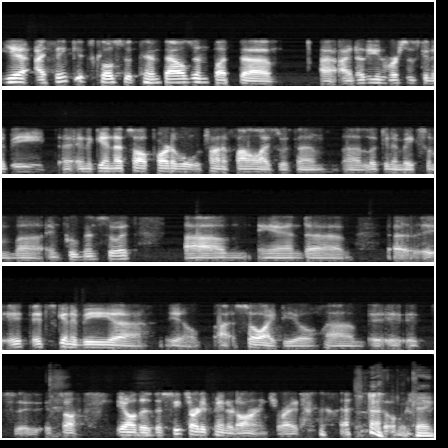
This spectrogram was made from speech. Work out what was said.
Yeah, I think it's close to ten thousand, but uh, I I know the university is going to be, and again, that's all part of what we're trying to finalize with them, uh, looking to make some uh, improvements to it, um, and uh, uh, it, it's going to be, uh, you know, uh, so ideal. Um, it, it's it's our, you know, the the seats already painted orange, right? so Okay.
